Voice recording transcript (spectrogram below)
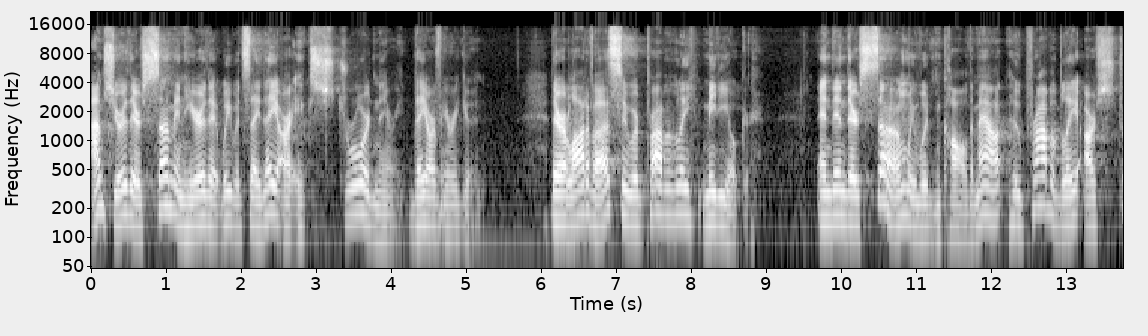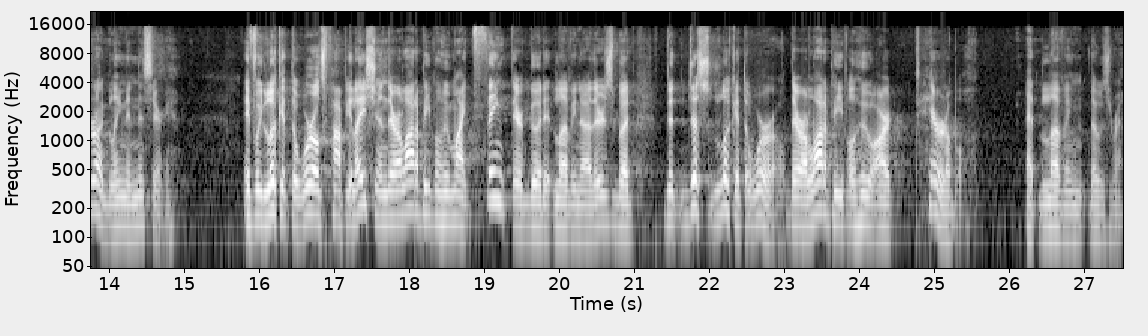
I'm sure there's some in here that we would say they are extraordinary. They are very good. There are a lot of us who are probably mediocre. And then there's some, we wouldn't call them out, who probably are struggling in this area. If we look at the world's population, there are a lot of people who might think they're good at loving others, but just look at the world. There are a lot of people who are terrible at loving those around.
